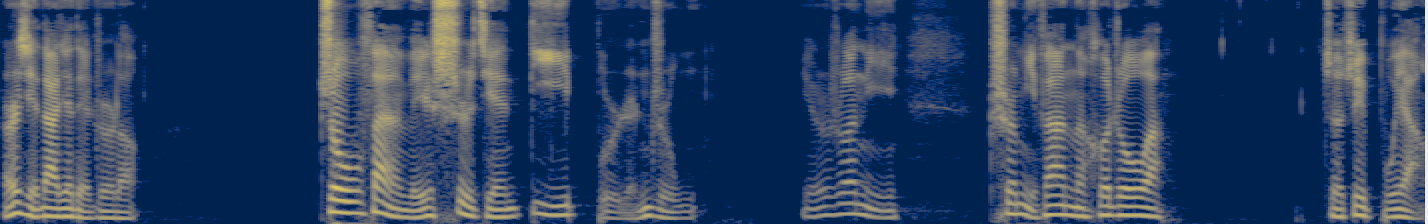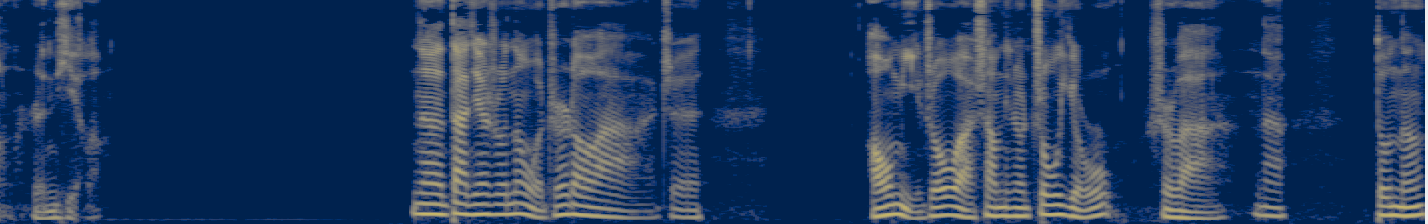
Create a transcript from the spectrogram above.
而且大家得知道，粥饭为世间第一补人之物，也就是说，你吃米饭呢，喝粥啊，这最补养人体了。那大家说，那我知道啊，这熬米粥啊，上面那层粥油是吧？那都能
